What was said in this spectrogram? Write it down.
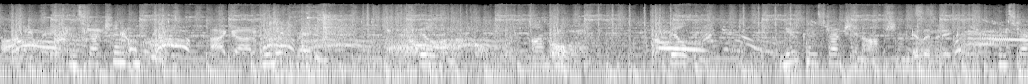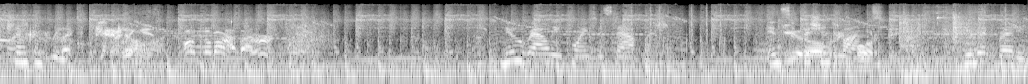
Construction complete. I got him. Unit ready. Building. On hold. Building. New construction options. Eliminate. Construction complete. Bring in. On the mark, New rally point established. Insufficient funds. Unit ready.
